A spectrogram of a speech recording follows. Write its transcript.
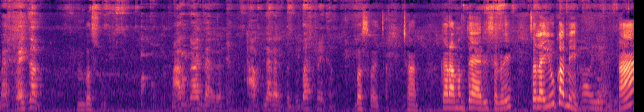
बसवायचा बसू. माग काय झालं? आपला गणपती बसवायचा बसवायचा. छान. करा मग तयारी सगळी. चला येऊ का मी? हा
